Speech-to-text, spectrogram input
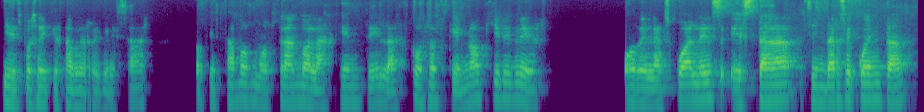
Y después hay que saber regresar, porque estamos mostrando a la gente las cosas que no quiere ver o de las cuales está, sin darse cuenta,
